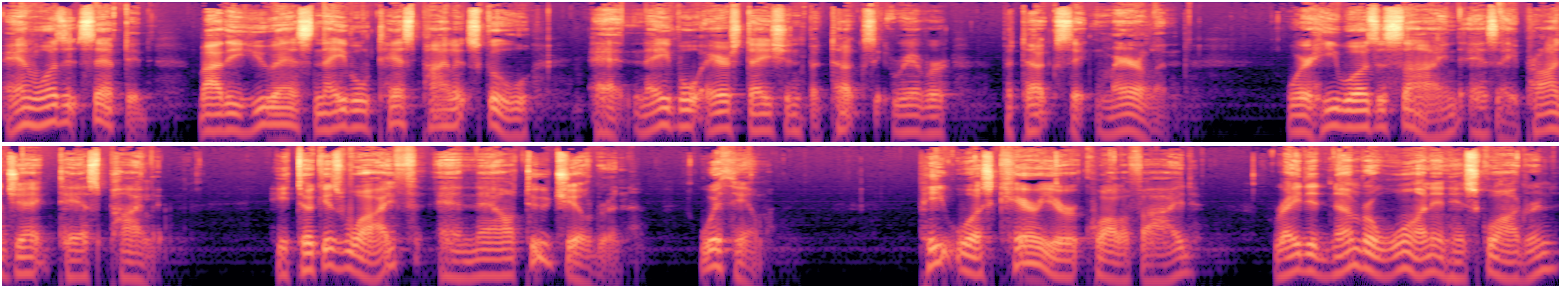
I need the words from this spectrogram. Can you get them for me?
and was accepted by the U.S. Naval Test Pilot School at Naval Air Station Patuxent River, Patuxent, Maryland where he was assigned as a project test pilot. He took his wife and now two children with him. Pete was carrier qualified, rated number one in his squadron,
